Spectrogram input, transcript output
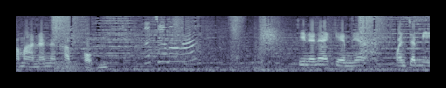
ประมาณนั้นนะครับผมที่แน่ๆเกมเนี่ยมันจะมี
